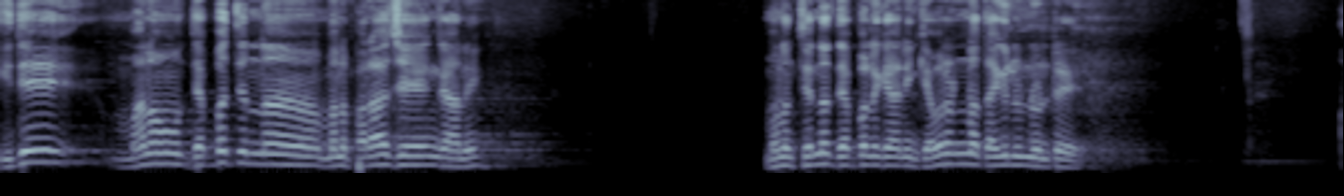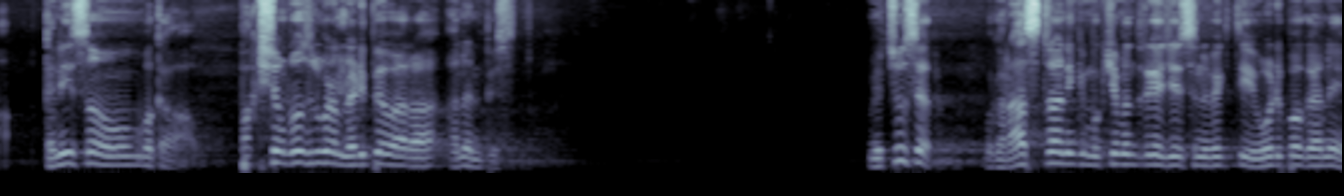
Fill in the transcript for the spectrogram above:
ఇదే మనం దెబ్బతిన్న మన పరాజయం కానీ మనం తిన్న దెబ్బలు కానీ ఇంకెవరన్నా తగిలిండి ఉంటే కనీసం ఒక పక్షం రోజులు కూడా నడిపేవారా అని అనిపిస్తుంది. మీరు చూశారు ఒక రాష్ట్రానికి ముఖ్యమంత్రిగా చేసిన వ్యక్తి ఓడిపోగానే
